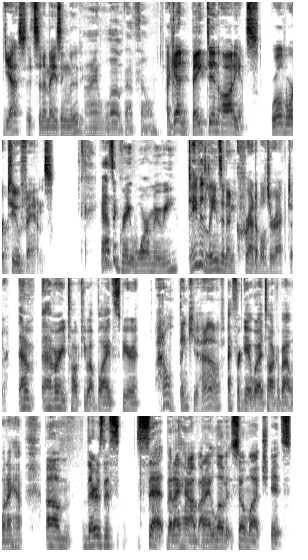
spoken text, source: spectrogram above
Yes, it's an amazing movie. I love that film. Again, baked in audience. World War II fans. Yeah, that's a great war movie. David Lean's an incredible director. I've, I've already talked to you about Blithe Spirit. I don't think you have. I forget what I talk about when I have. Um, there's this set that I have, and I love it so much. It's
